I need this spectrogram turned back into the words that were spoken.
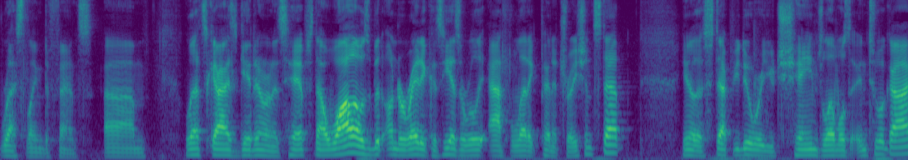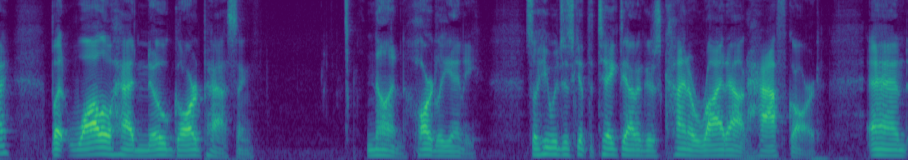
Wrestling defense um, lets guys get in on his hips. Now, Wallo was a bit underrated because he has a really athletic penetration step. You know the step you do where you change levels into a guy. But Wallo had no guard passing, none, hardly any. So he would just get the takedown and just kind of ride out half guard. And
